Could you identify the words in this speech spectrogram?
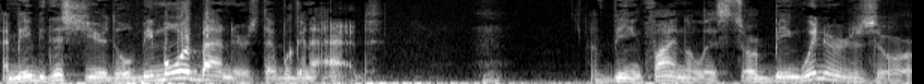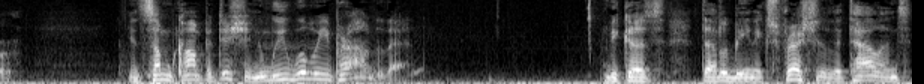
And maybe this year there will be more banners that we're going to add hmm, of being finalists or being winners or in some competition. We will be proud of that because that'll be an expression of the talents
